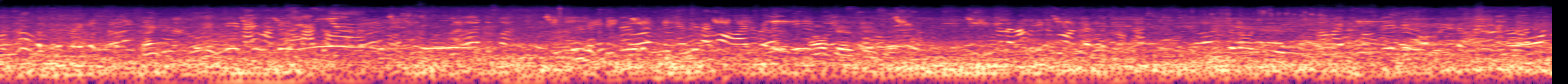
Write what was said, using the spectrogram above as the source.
வந்து உங்களுக்கு ரிப்ளை கொடுத்துருவேன். எனி டைம் வந்து catch any time available okay okay இல்லைனா வீட்டுக்கு வந்து எடுத்துக்கலாம். ஆமாம் இது கம்ப்ளீட்லி ஹோம் என்னோட ஓன்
